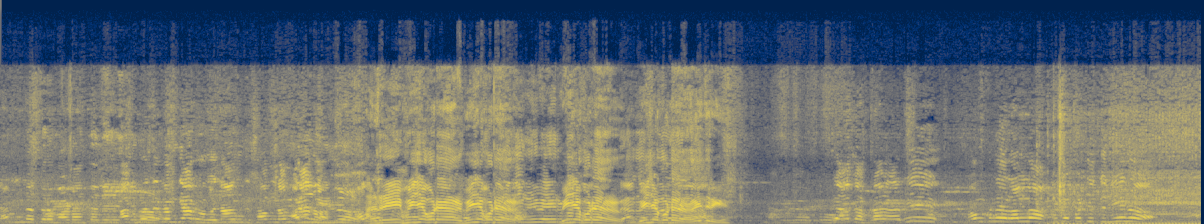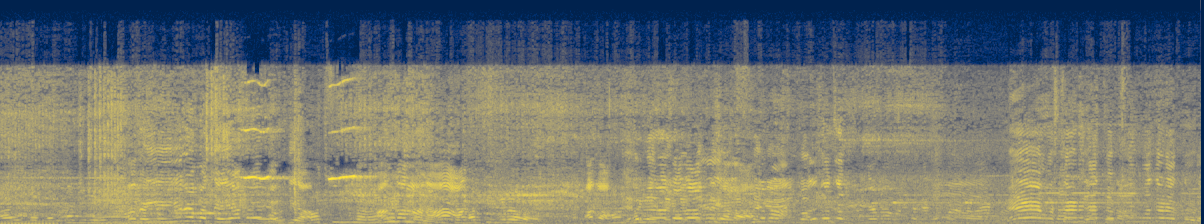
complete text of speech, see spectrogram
ನನ್ನ ಹತ್ರ ಮಾಡೋಂಥದ್ದು ಅಲ್ರಿ ಬೀಜ ಕೊಡ್ಯಾರ ಬೀಜ ಕೊಡ್ಯಾರ ಬೀಜ ಕೊಡ್ಯಾರ ಬೀಜ ಕೊಡ್ಯಾರ ರೈತರಿಗೆ. ಯಾಕ ಬೀಜ ಕೊಟ್ಟಿದ್ದು ನೀನು. ಇರು ಮತ್ತೆ ಯಾಕೆ ಮಾಡ್ತೀಯ వస్తాడు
